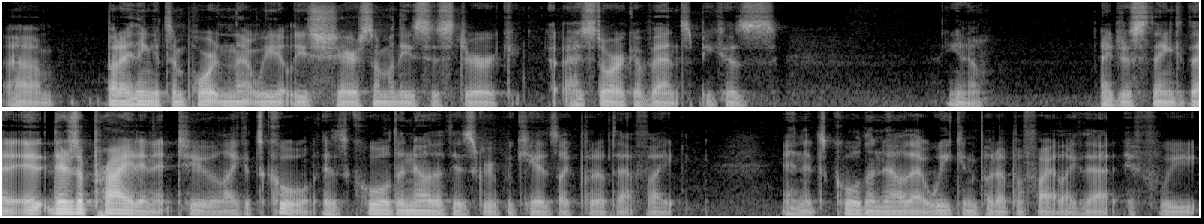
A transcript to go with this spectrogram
um, but i think it's important that we at least share some of these historic historic events because you know i just think that it, there's a pride in it too. Like it's cool. It's cool to know that this group of kids like put up that fight. And it's cool to know that we can put up a fight like that if we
